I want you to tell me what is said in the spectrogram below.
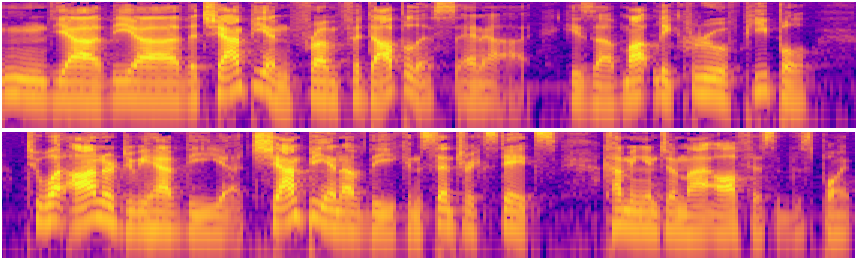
mm, yeah, the uh, the champion from Fidopolis and uh, his uh, motley crew of people. To what honor do we have the uh, champion of the concentric states coming into my office at this point?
